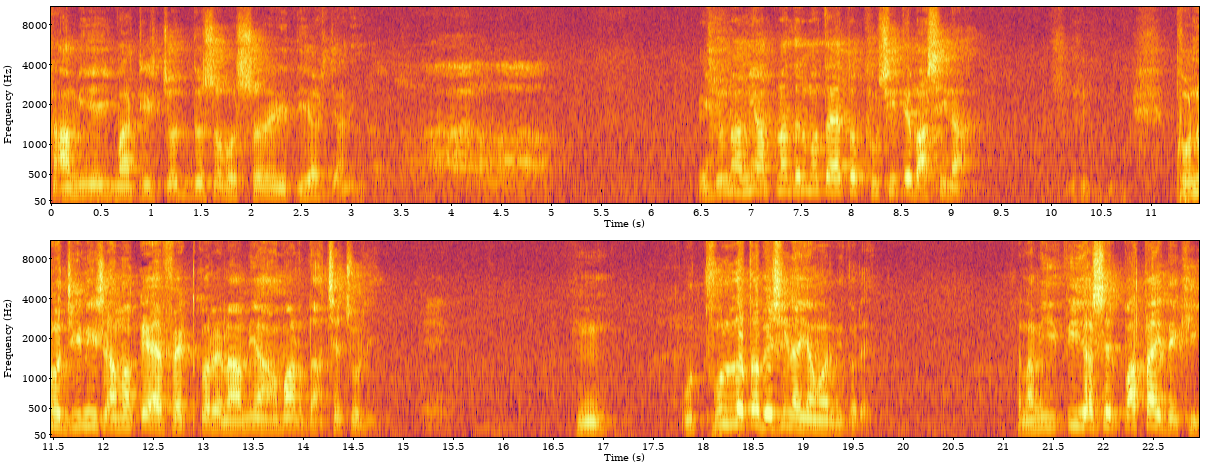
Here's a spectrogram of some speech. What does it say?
আমি এই মাটির চোদ্দশো বৎসরের ইতিহাস জানি। এই জন্য আমি আপনাদের মতো এত খুশিতে বাসি না। কোনো জিনিস আমাকে এফেক্ট করে না, আমি আমার দাছে চলি। হুম, উৎফুল্লতা বেশি নাই আমার ভিতরে। কারণ আমি ইতিহাসের পাতায় দেখি,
